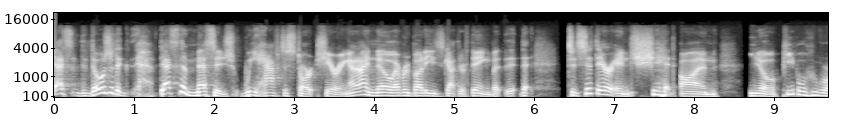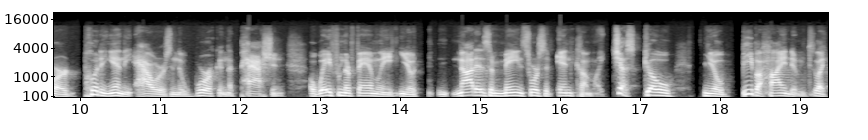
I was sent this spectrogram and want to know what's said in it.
that's those are the that's the message we have to start sharing. And i know everybody's got their thing but th- th- to sit there and shit on you know people who are putting in the hours and the work and the passion away from their family you know not as a main source of income like just go you know be behind them like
